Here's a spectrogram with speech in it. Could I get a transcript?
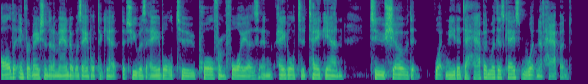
all the information that Amanda was able to get, that she was able to pull from FOIAs and able to take in to show that what needed to happen with his case wouldn't have happened.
